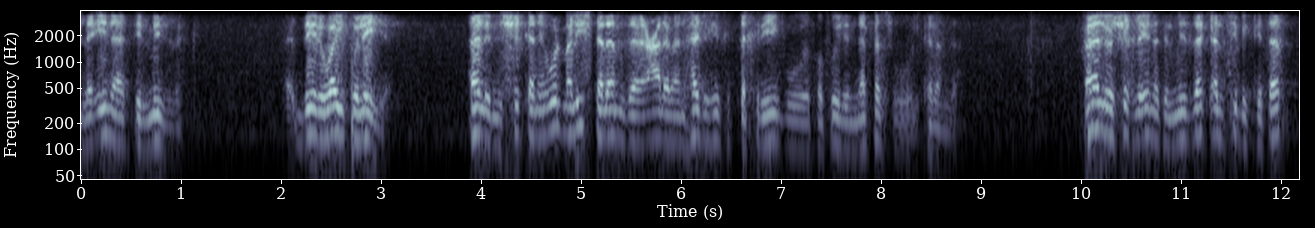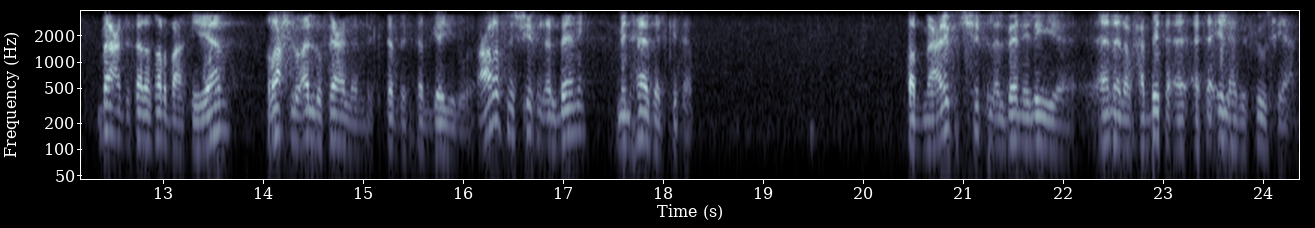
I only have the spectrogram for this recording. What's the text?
لقينا تلميذ لك دي روايته ليا. قال إن الشيخ كان يقول ماليش تلامذة على منهجه في التخريج وتطويل النفس والكلام ده. فقال له الشيخ لقينا تلميذ لك قال سيب الكتاب. بعد ثلاث أربع أيام راح له قال له فعلا الكتاب ده كتاب جيد. عرفني الشيخ الألباني من هذا الكتاب. طب معرفة الشيخ الألباني ليه أنا لو حبيت أتقلها بفلوس يعني.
